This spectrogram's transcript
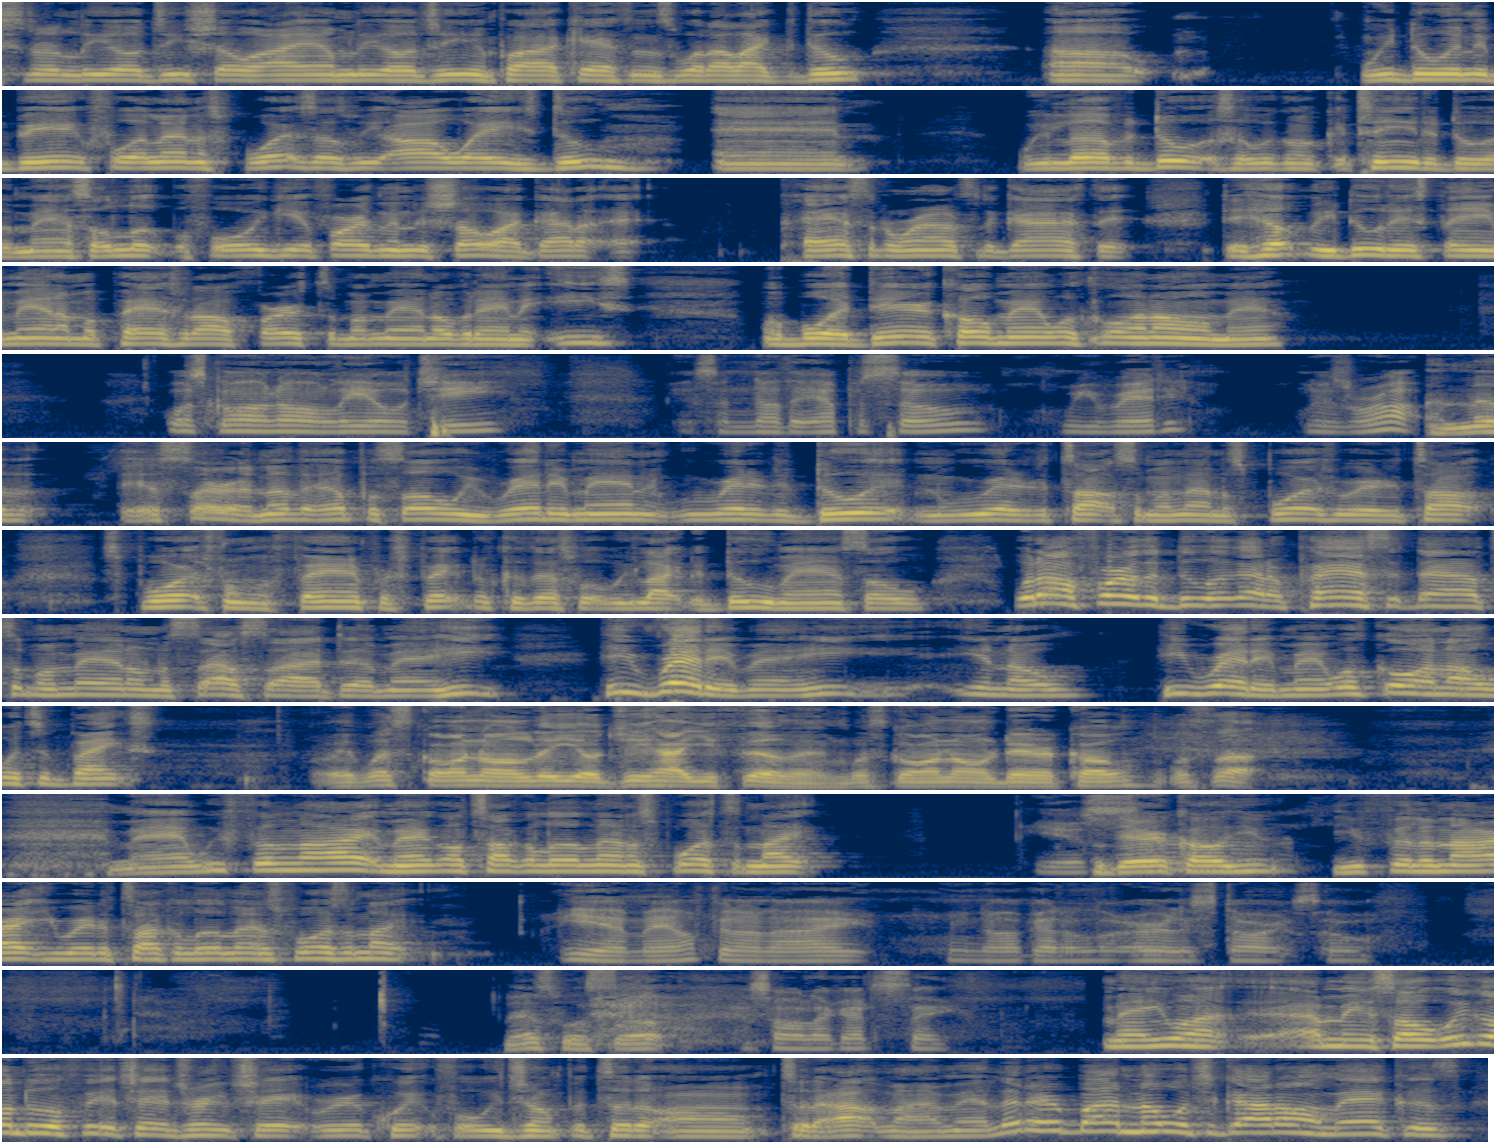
edition of Leo G Show. I am Leo G, and podcasting is what I like to do. Uh, we doing it big for Atlanta sports as we always do, and we love to do it. So we're gonna continue to do it, man. So look, before we get further in the show, I gotta uh, pass it around to the guys that to help me do this thing, man. I'm gonna pass it off first to my man over there in the east, my boy Derek Cole, man. What's going on, man? What's going on, Leo G? It's another episode. We ready? Let's rock. Another yes, sir. Another episode. We ready, man. We ready to do it, and we ready to talk some Atlanta sports. We ready to talk sports from a fan perspective because that's what we like to do, man. So without further ado, I gotta pass it down to my man on the south side there, man. He he ready, man. He you know he ready, man. What's going on with you, Banks? Hey, what's going on, Leo G? How you feeling? What's going on, Derek Cole? What's up? Man, we feeling all right, man. Gonna talk a little Atlanta sports tonight. Yes, Derek sir. Cole, you you feeling all right? You ready to talk a little Atlanta sports tonight? Yeah, man, I'm feeling all right. You know, I got a little early start, so That's what's up. that's all I got to say. Man, you want? I mean, so we're gonna do a fit check, drink check, real quick before we jump into the um to the outline, man. Let everybody know what you got on, man, because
